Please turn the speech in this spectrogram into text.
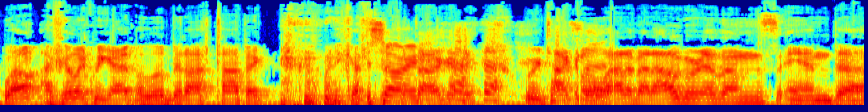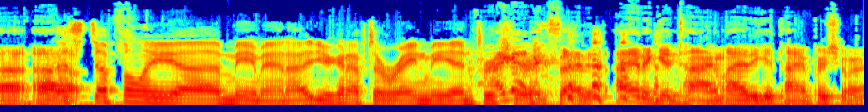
Well, I feel like we got a little bit off topic when it comes Sorry. to photography. We were talking a a- lot about algorithms, and uh, uh, That's definitely uh, me, man. I, you're gonna have to rein me in for I sure. got excited. I had a good time. I had a good time for sure.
